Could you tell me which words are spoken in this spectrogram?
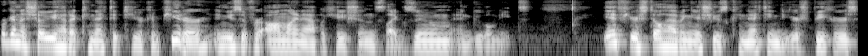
we're going to show you how to connect it to your computer and use it for online applications like Zoom and Google Meets. If you're still having issues connecting to your speakers,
